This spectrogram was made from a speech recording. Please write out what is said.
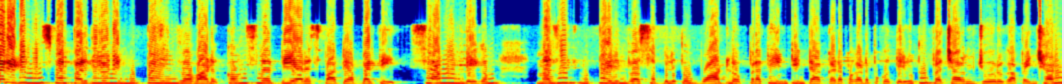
రంగారెడ్డి మున్సిపల్ పరిధిలోని ముప్పై ఎనిమిదవ వార్డు కౌన్సిలర్ బీఆర్ఎస్ పార్టీ అభ్యర్థి శామీన్ బేగం మజీద్ ముప్పై ఎనిమిదవ సభ్యులతో వార్డులో ప్రతి ఇంటింటా గడప గడపకు తిరుగుతూ ప్రచారం జోరుగా పెంచారు.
